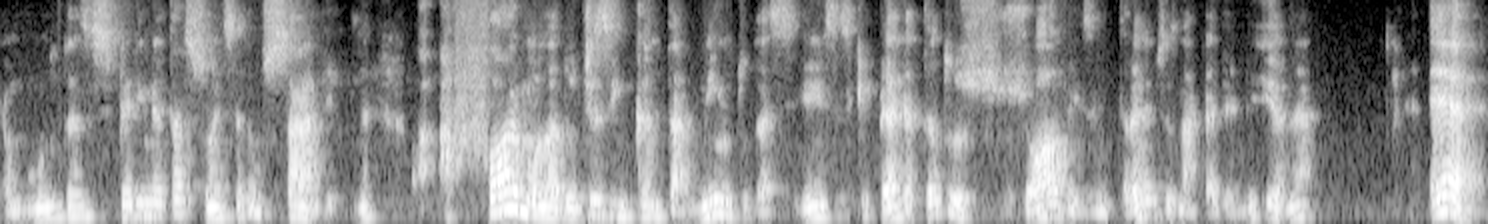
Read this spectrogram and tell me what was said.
É o um mundo das experimentações, você não sabe. Né? a fórmula do desencantamento das ciências, que pega tantos jovens entrantes na academia, né, é,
